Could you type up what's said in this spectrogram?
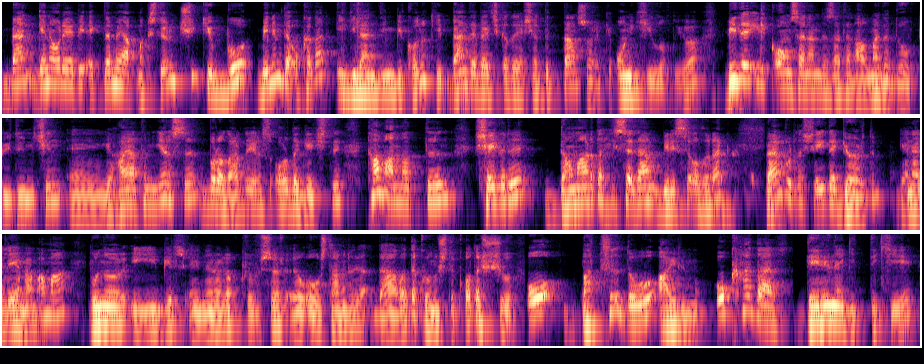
Ben gene oraya bir ekleme yapmak istiyorum. Çünkü bu benim de o kadar ilgilendiğim bir konu ki ben de Belçika'da yaşadıktan sonraki 12 yıl oluyor. Bir de ilk 10 senemde zaten Almanya'da doğup büyüdüğüm için e, hayatımın yarısı buralarda yarısı orada geçti. Tam anlattığın şeyleri damarda hisseden birisi olarak ben ben burada şeyi de gördüm. Genelleyemem ama bunu iyi bir e, nörolog profesör e, Oğuz Tanrı Dağ'la da konuştuk. O da şu. O batı doğu ayrımı o kadar derine gitti ki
